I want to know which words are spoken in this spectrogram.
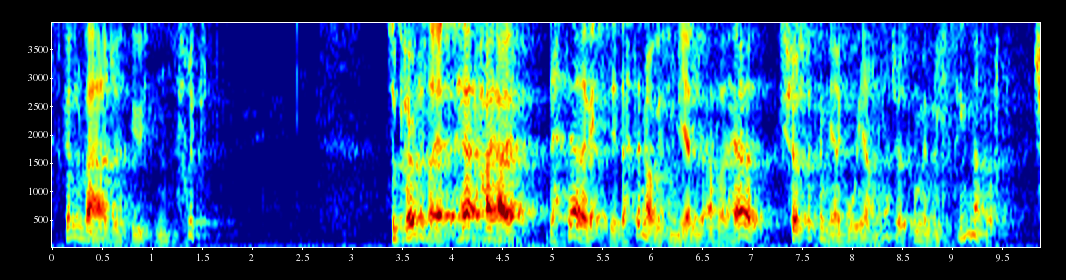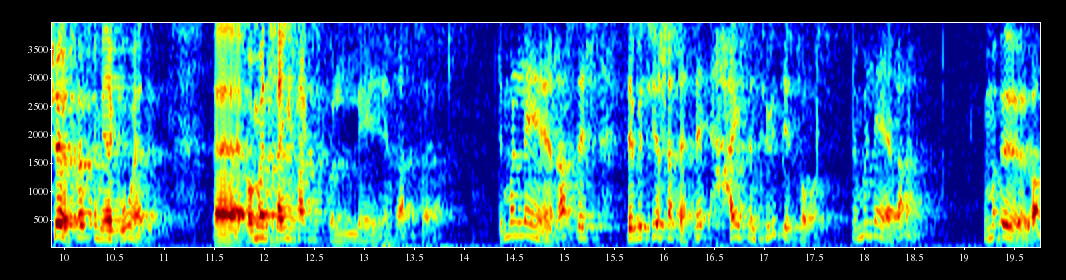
skal være uten frykt. Så Paulus sier at hei, hei, dette er viktig. Dette er noe som gjelder altså her, Selvsagt skal vi gjøre gode gjerninger. Selvsagt skal vi velsigne folk. Selvsagt skal vi gjøre godhet. Eh, og vi trenger faktisk å lære det, sier han. Det må læres. Det, det, betyr ikke at dette er helt intuitivt for oss. Vi må lære det. Vi må øve.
